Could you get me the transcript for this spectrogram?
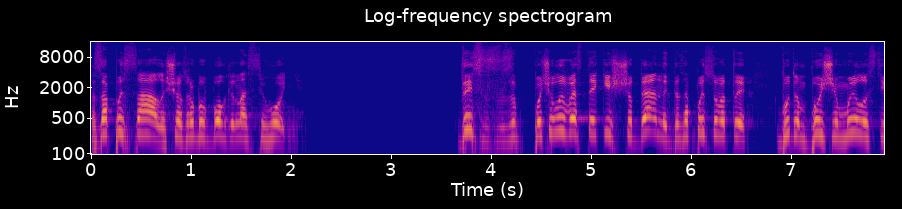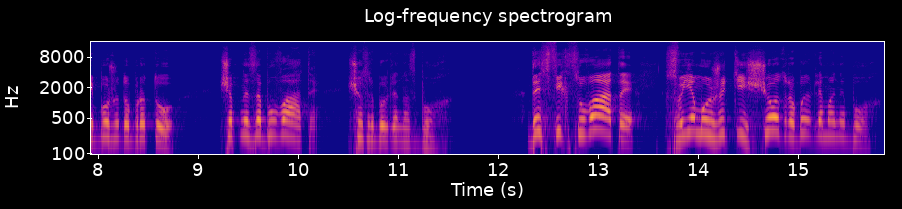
Записали, що зробив Бог для нас сьогодні. Десь почали вести якийсь щоденник, де записувати будемо Божі милості і Божу доброту, щоб не забувати, що зробив для нас Бог. Десь фіксувати в своєму житті, що зробив для мене Бог.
